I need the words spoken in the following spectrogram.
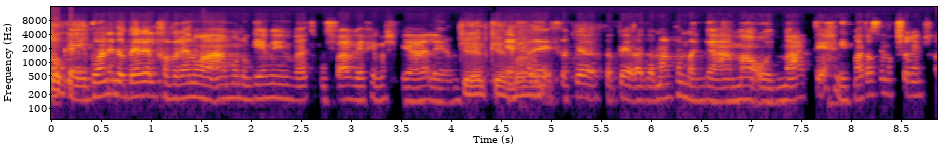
אוקיי, בואו נדבר על חברינו המונוגמים והתקופה ואיך היא משפיעה עליהם. כן, כן, מה... איך, ספר, ספר, אז אמרת מגע, מה עוד? מה הטכנית? מה אתה עושה עם הקשרים שלך?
